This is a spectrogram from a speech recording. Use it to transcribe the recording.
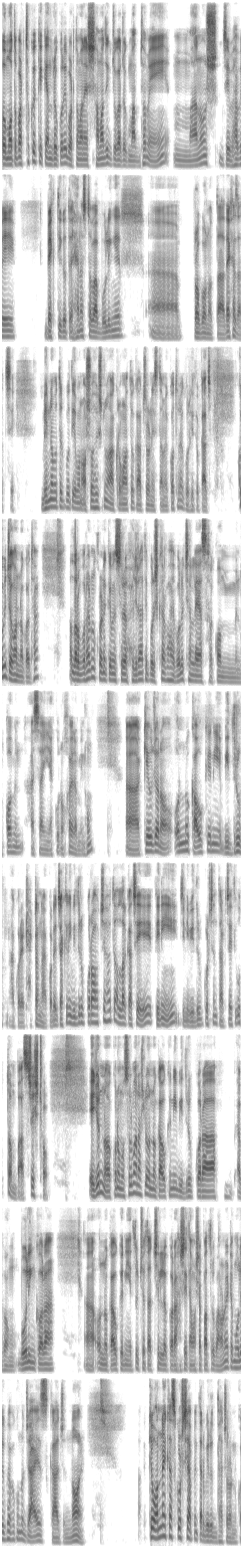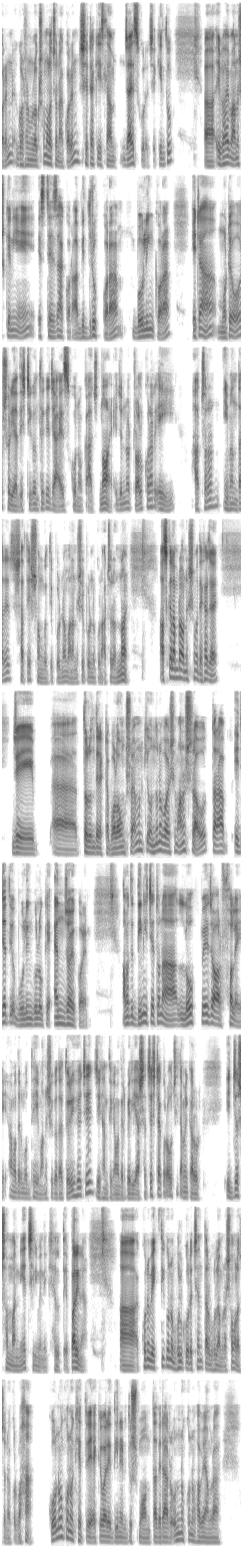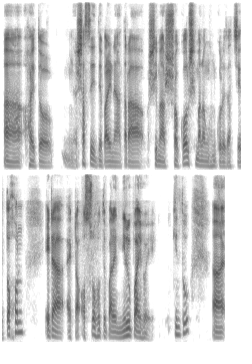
ও মতপার্থক্যকে কেন্দ্র করে বর্তমানে সামাজিক যোগাযোগ মাধ্যমে মানুষ যেভাবে ব্যক্তিগত হেনস্থা বা বোলিংয়ের প্রবণতা দেখা যাচ্ছে, ভিন্নমতের প্রতি এমন অসহিষ্ণু আক্রমণাত্মক আচরণ ইসলামে কতটা গঠিত কাজ? খুবই জঘন্য কথা। আল্লাহ রাব্বুল আলামিন কোরআনে সূরা হুজুরাতে পরিষ্কারভাবে বলেছেন, "লা ইয়াসখার কওমুম মিন কওমিন আসা আন মিনহুম।" কেউ যেন অন্য কাউকে নিয়ে বিদ্রুপ না করে, ঠাট্টা না করে। যাকে নিয়ে বিদ্রুপ করা হচ্ছে হয়তো আল্লাহর কাছে তিনি যিনি বিদ্রুপ করছেন তার চাইতে উত্তম বা শ্রেষ্ঠ। এই জন্য কোনো মুসলমান আসলে অন্য কাউকে নিয়ে বিদ্রুপ করা এবং বোলিং করা, অন্য কাউকে নিয়ে তুচ্ছ-তাচ্ছিল্য করা, হাসি তামাশা পাত্র বানানো এটা মৌলিকভাবে কোনো জায়েজ কাজ নয়। কেউ অন্যায় কাজ করছে আপনি তার বিরুদ্ধে আচরণ করেন, গঠনমূলক সমালোচনা করেন, সেটাকে ইসলাম জায়েজ করেছে। কিন্তু এভাবে মানুষকে নিয়ে ইস্তেহজা করা, বিদ্রুপ করা, বোলিং করা এটা মোটেও শরিয়া দৃষ্টিকোণ থেকে জায়েজ কোনো কাজ নয়। এজন্য ট্রল করার এই আচরণ ইমানদারের সাথে সঙ্গতিপূর্ণ, মানানসইপূর্ণ কোনো আচরণ নয়। আজকাল আমরা অনেক সময় দেখা যায় যে তরুণদের একটা বড় অংশ এমনকি অন্যান্য বয়সের মানুষরাও তারা এই জাতীয় বুলিংগুলোকে এনজয় করেন। আমাদের দিনী চেতনা লোপ পেয়ে যাওয়ার ফলে আমাদের মধ্যে এই মানসিকতা তৈরি হয়েছে যেখান থেকে আমাদের বেরিয়ে আসার চেষ্টা করা উচিত। আমি কারোর ইজ্জত সম্মান নিয়ে ছিনিমিনি খেলতে পারি না। কোনো ব্যক্তি কোনো ভুল করেছেন তার ভুল আমরা সমালোচনা করব। হ্যাঁ, কোনো, কোনো ক্ষেত্রে একেবারে দিনের দুশমন তাদের আর অন্য কোনোভাবে আমরা হয়তো শাস্তি দিতে পারি না। তারা সীমার সকল সীমা লঙ্ঘন করে যাচ্ছে। তখন এটা একটা অস্ত্র হতে পারে নিরুপায় হয়ে। কিন্তু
